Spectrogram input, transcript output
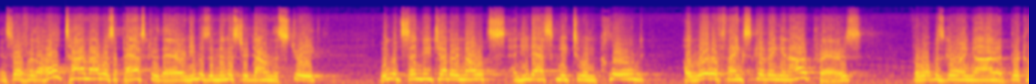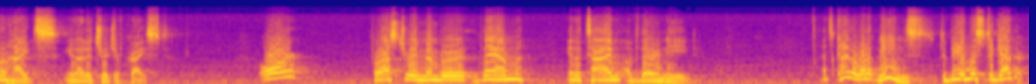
And so, for the whole time I was a pastor there and he was a minister down the street, we would send each other notes, and he'd ask me to include a word of thanksgiving in our prayers for what was going on at Brooklyn Heights United Church of Christ. Or for us to remember them in a time of their need. That's kind of what it means to be in this together.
